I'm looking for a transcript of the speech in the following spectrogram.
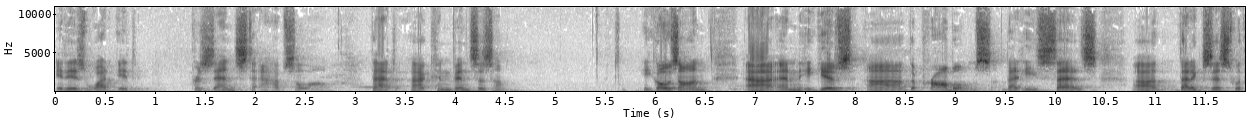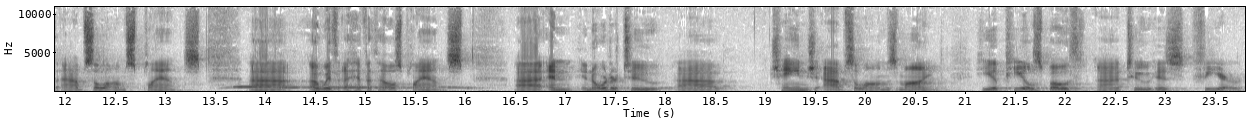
it is what it presents to Absalom that uh, convinces him. He goes on uh, and he gives uh, the problems that he says uh, that exist with Absalom's plans, uh, uh, with Ahithophel's plans. and in order to change Absalom's mind, he appeals both to his fear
